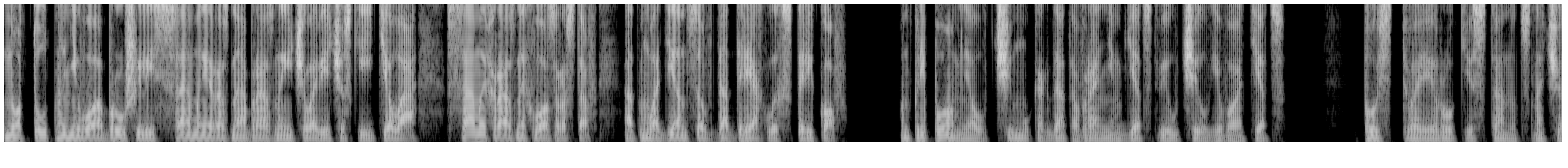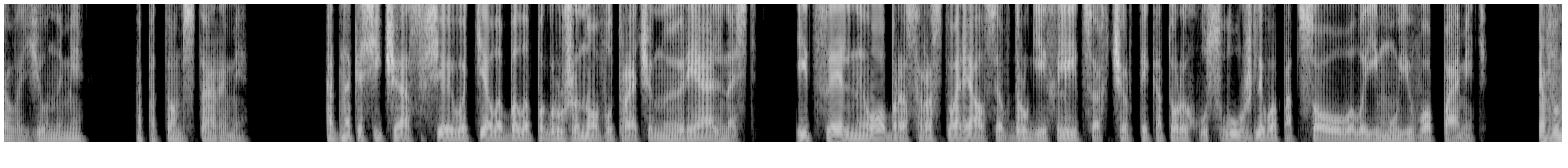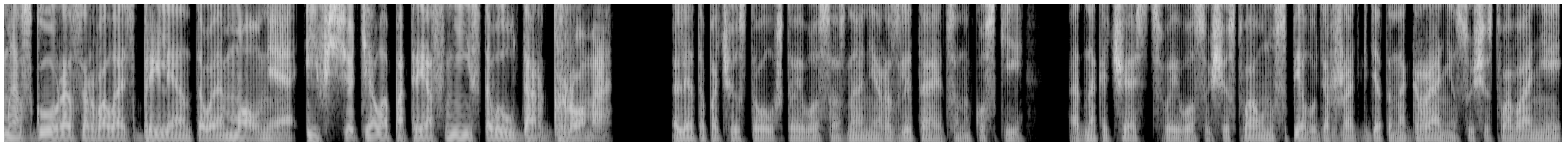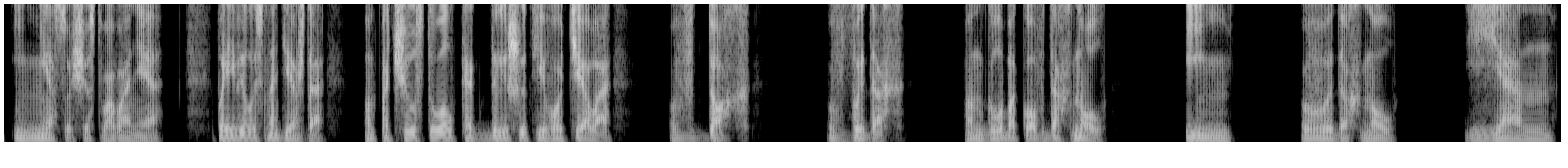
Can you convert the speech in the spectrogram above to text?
Но тут на него обрушились самые разнообразные человеческие тела, самых разных возрастов, от младенцев до дряхлых стариков. Он припомнил, чему когда-то в раннем детстве учил его отец. Пусть твои руки станут сначала юными, а потом старыми. Однако сейчас все его тело было погружено в утраченную реальность, и цельный образ растворялся в других лицах, черты которых услужливо подсовывала ему его память. В мозгу разорвалась бриллиантовая молния, и все тело потряс неистовый удар грома. Лето почувствовал, что его сознание разлетается на куски — Однако часть своего существа он успел удержать где-то на грани существования и несуществования. Появилась надежда. Он почувствовал, как дышит его тело. Вдох. Выдох. Он глубоко вдохнул. Инь. Выдохнул. Ян.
